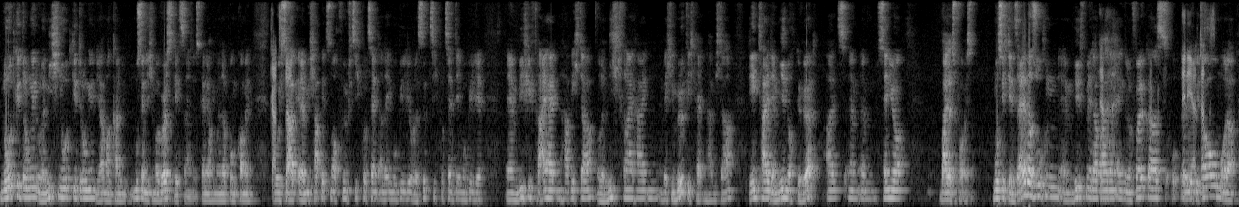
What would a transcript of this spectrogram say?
notgedrungen oder nicht notgedrungen. Ja, man kann, muss ja nicht immer Worst Case sein. Es kann ja auch immer der Punkt kommen, Ganz wo ich sage, ähm, ich habe jetzt noch 50 Prozent an der Immobilie oder 70 Prozent der Immobilie. Ähm, wie viele Freiheiten habe ich da oder Nicht-Freiheiten? Welche Möglichkeiten habe ich da, den Teil, der mir noch gehört als ähm, ähm Senior, weiter zu veräußern? Muss ich den selber suchen? Ähm, hilft mir dabei ja. dann Engel und Völkers, äh, nee, nee, Home oder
